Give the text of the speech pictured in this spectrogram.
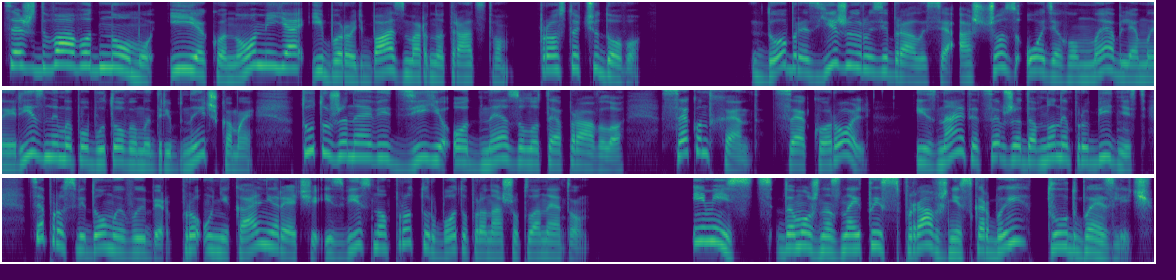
Це ж два в одному – і економія, і боротьба з марнотратством. Просто чудово. Добре, з їжею розібралися, а що з одягом, меблями, різними побутовими дрібничками? Тут уже навіть діє одне золоте правило – секонд-хенд – це король. І знаєте, це вже давно не про бідність, це про свідомий вибір, про унікальні речі і, звісно, про турботу про нашу планету. І місць, де можна знайти справжні скарби, тут безліч.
